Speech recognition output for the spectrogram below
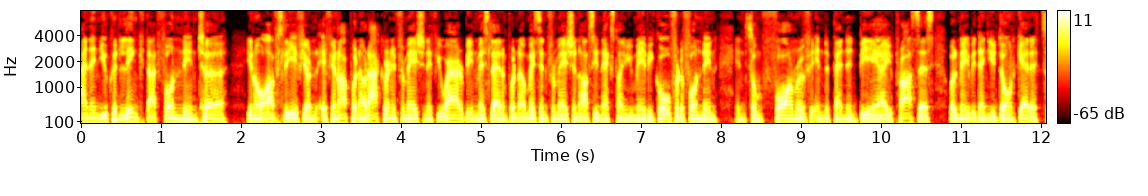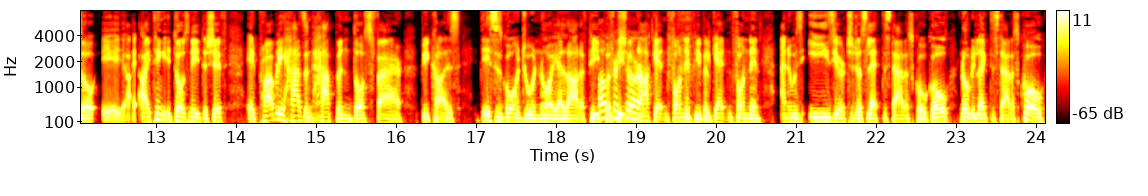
and then you could link that funding to you know obviously if you're if you're not putting out accurate information if you are being misled and putting out misinformation obviously next time you maybe go for the funding in some form of independent BAI process well maybe then you don't get it. So eh, I I think it does need to shift. It probably hasn't happened thus far because this is going to annoy a lot of people Oh, people sure. not getting funding, people getting funding, and it was easier to just let the status quo go. Nobody liked the status quo,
